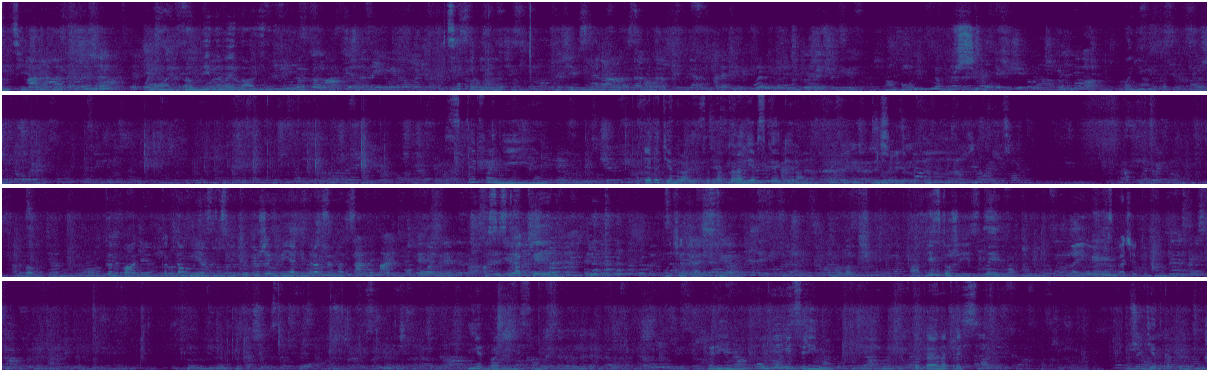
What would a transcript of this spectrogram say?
разноцвітна, да? Ой, рубиновый лазер. Це подивіться. Вот это тебе нравится, да? Королевская герань. Обалденно. Конвалия. Когда у меня зацветет? Уже у меня один раз она. А сестра Кейл. Очень красивая. Молодчик. А здесь тоже есть Лейла. Лейла, бачите? Солнца. Рима. О, у меня есть Рима. Какая она красивая. Уже детка появилась.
